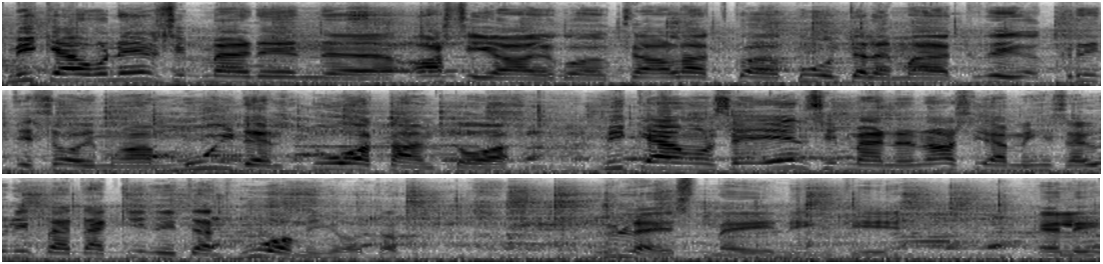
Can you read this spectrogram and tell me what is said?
Mikä on ensimmäinen ö, asia, kun sä alat ö, kuuntelemaan ja kri- kritisoimaan muiden tuotantoa? Mikä on se ensimmäinen asia, mihin sä ylipäätään kiinnität huomiota? Yleismeininkiin. Eli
